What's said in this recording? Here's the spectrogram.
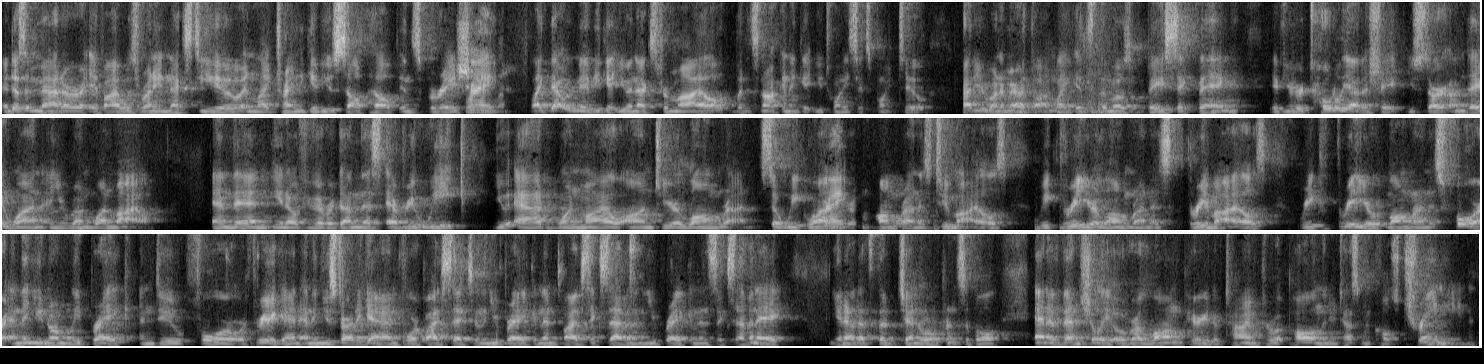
It doesn't matter if I was running next to you and like trying to give you self help, inspiration. Right. Like that would maybe get you an extra mile, but it's not going to get you 26.2. How do you run a marathon? Like it's the most basic thing. If you're totally out of shape, you start on day one and you run one mile. And then, you know, if you've ever done this every week, you add one mile on to your long run. So week one, Right. your long run is two miles. Week three, your long run is three miles. Week three, your long run is four. And then you normally break and do four or three again. And then you start again, four, five, six, and then you break, and then five, six, seven, and then you break, and then six, seven, eight. You know, that's the general principle. And eventually, over a long period of time, through what Paul in the New Testament calls training,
